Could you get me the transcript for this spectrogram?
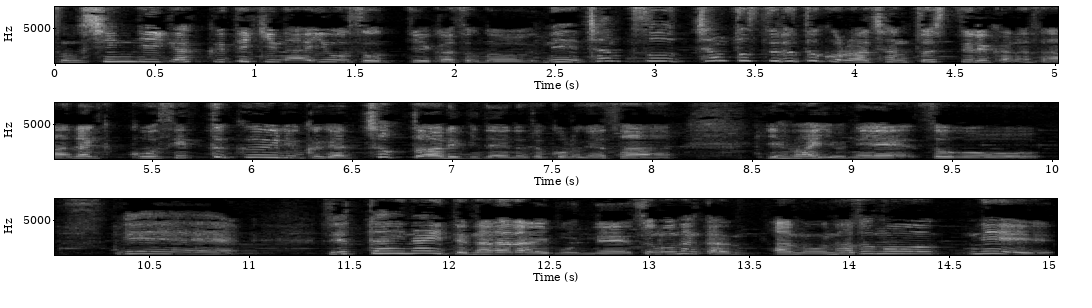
その心理学的な要素っていうか、そのね、ちゃんと、ちゃんとするところはちゃんとしてるからさ、なんかこう説得力がちょっとあるみたいなところがさ、やばいよね。そう。ねえ。絶対ないってならないもんね。そのなんか、あの、謎のね、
